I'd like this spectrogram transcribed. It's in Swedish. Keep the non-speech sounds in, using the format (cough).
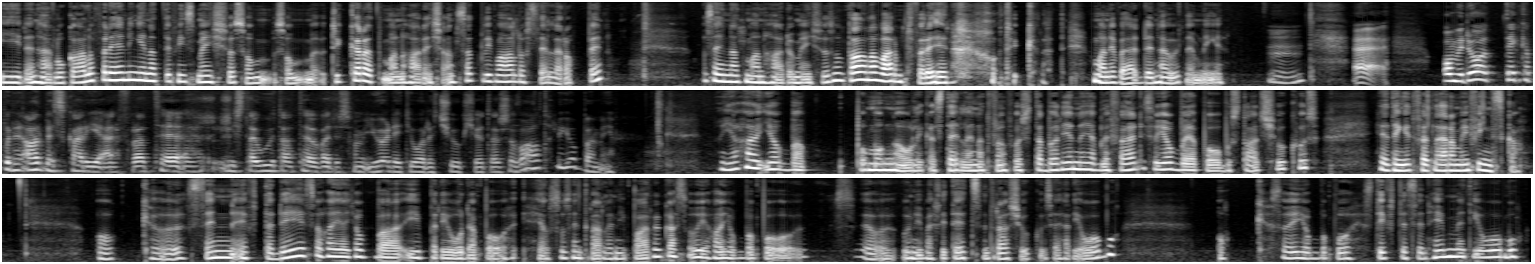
i den här lokala föreningen att det finns människor som, som tycker att man har en chans att bli vald och ställer upp en. Och sen att man har då människor som talar varmt för en (laughs) och tycker att man är värd den här utnämningen. Mm. Eh, om vi då tänker på din arbetskarriär för att eh, lista ut att, eh, vad det som gör dig till årets sjukskötare, så vad allt har du jobbat med? Jag har jobbat på många olika ställen. Att från första början när jag blev färdig så jobbade jag på Åbo stadssjukhus. Helt enkelt för att lära mig finska. Och eh, sen efter det så har jag jobbat i perioder på hälsocentralen i Pargas och jag har jobbat på eh, universitetscentralsjukhuset här i Åbo. Och så jag jobbade på stiftelsen Hemmet i Åbo.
